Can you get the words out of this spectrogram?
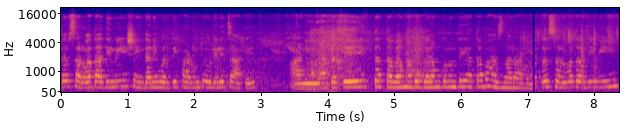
तर सर्वात आधी मी शेंगदाणे वरती काढून ठेवलेलेच आहेत. आणि आता ते त्या तव्यामध्ये गरम करून ते आता भाजणार आहे. तर सर्वात आधी मी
